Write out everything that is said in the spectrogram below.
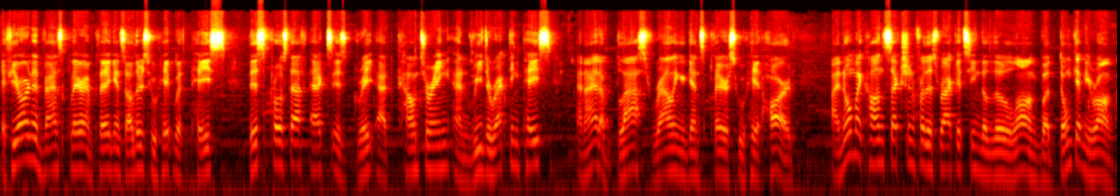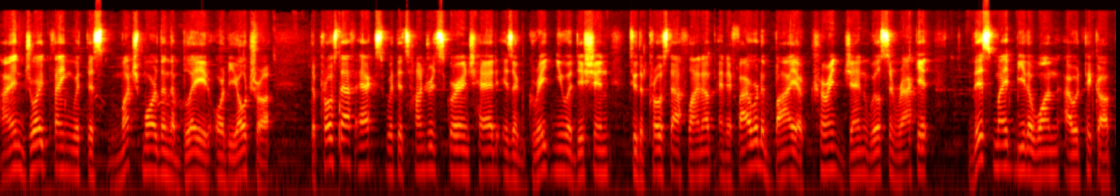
If you're an advanced player and play against others who hit with pace, this ProStaff X is great at countering and redirecting pace, and I had a blast rallying against players who hit hard. I know my con section for this racket seemed a little long, but don't get me wrong, I enjoy playing with this much more than the Blade or the Ultra. The ProStaff X with its 100 square inch head is a great new addition to the ProStaff lineup and if I were to buy a current gen Wilson racket, this might be the one I would pick up,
